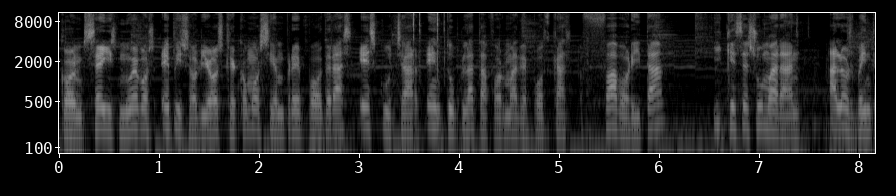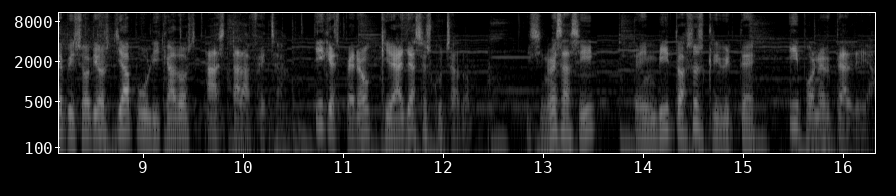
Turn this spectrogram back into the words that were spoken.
Con seis nuevos episodios que como siempre podrás escuchar en tu plataforma de podcast favorita y que se sumarán a los 20 episodios ya publicados hasta la fecha y que espero que hayas escuchado. Y si no es así, te invito a suscribirte y ponerte al día.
